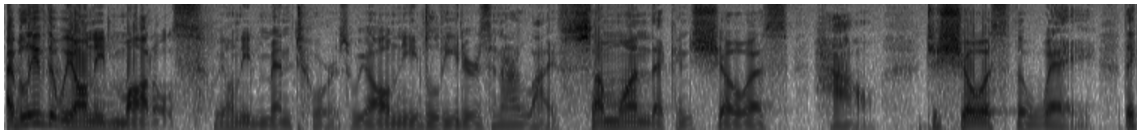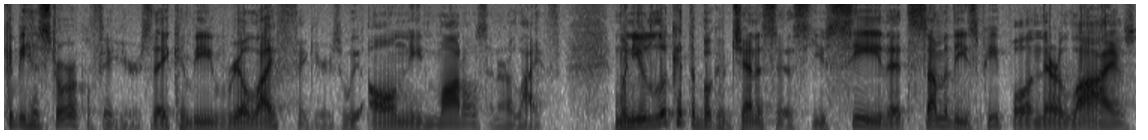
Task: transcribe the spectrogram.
I believe that we all need models. We all need mentors. We all need leaders in our life. Someone that can show us how, to show us the way. They could be historical figures, they can be real life figures. We all need models in our life. When you look at the book of Genesis, you see that some of these people in their lives,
